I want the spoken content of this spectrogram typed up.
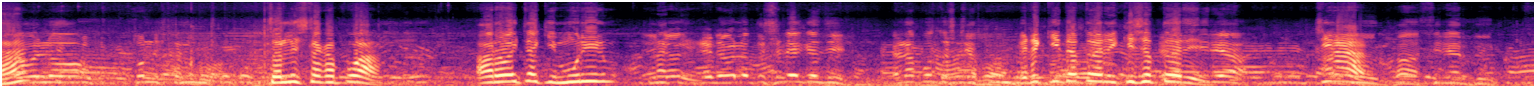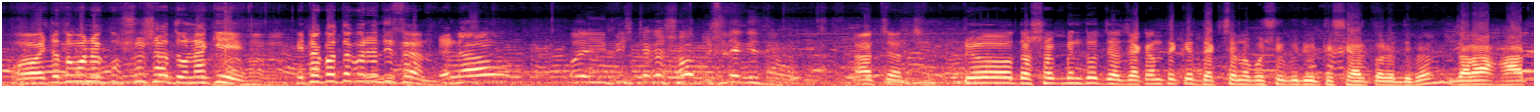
হ্যাঁ? চল্লিশ টাকা পোয়া। আর ওইটা কি মুড়ির নাকি এটা হলো দুশো টাকা কেজি। এটা পঞ্চাশ টাকা। এটা কি দিয়ে তৈরি? কিসের তৈরি? হ্যাঁ সিরিয়ার গুড়। ও এটা তো মনে হয় খুব সুস্বাদু নাকি? এটা কত করে দিচ্ছেন? এটাও ওই বিশ টাকা সব দুশো টাকা কেজি। আচ্ছা আচ্ছা। প্রিয় দর্শকবিন্দু যা যেখান থেকে দেখছেন অবশ্যই ভিডিওটি শেয়ার করে দিবেন। যারা হাট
